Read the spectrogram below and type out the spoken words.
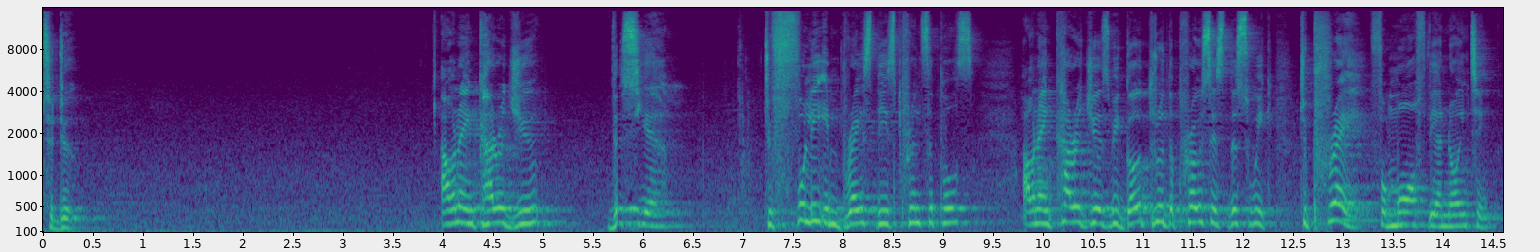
to do. I want to encourage you this year to fully embrace these principles. I want to encourage you as we go through the process this week to pray for more of the anointing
